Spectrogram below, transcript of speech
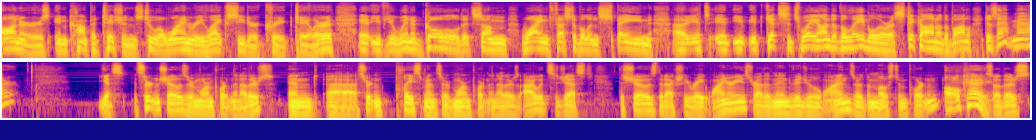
honors in competitions to a winery like Cedar Creek, Taylor? If you win a gold at some wine festival in Spain, uh, it, it, it gets its way onto the label or a stick on of the bottle. Does that matter? Yes, certain shows are more important than others, and uh, certain placements are more important than others. I would suggest the shows that actually rate wineries rather than individual wines are the most important. Oh, okay. So there's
